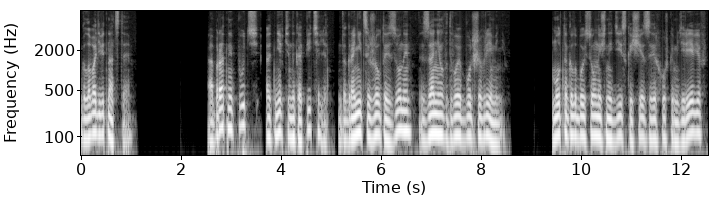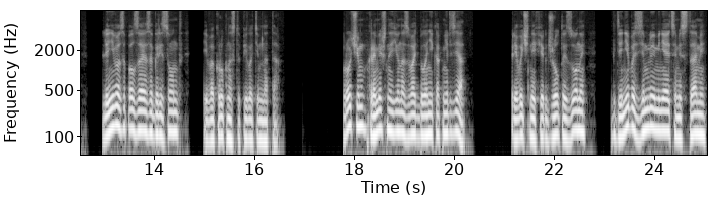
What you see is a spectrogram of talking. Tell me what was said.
Глава 19. Обратный путь от нефтенакопителя до границы желтой зоны занял вдвое больше времени. Мутно-голубой солнечный диск исчез за верхушками деревьев, лениво заползая за горизонт, и вокруг наступила темнота. Впрочем, кромешно ее назвать было никак нельзя. Привычный эффект желтой зоны, где небо с землей меняется местами,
